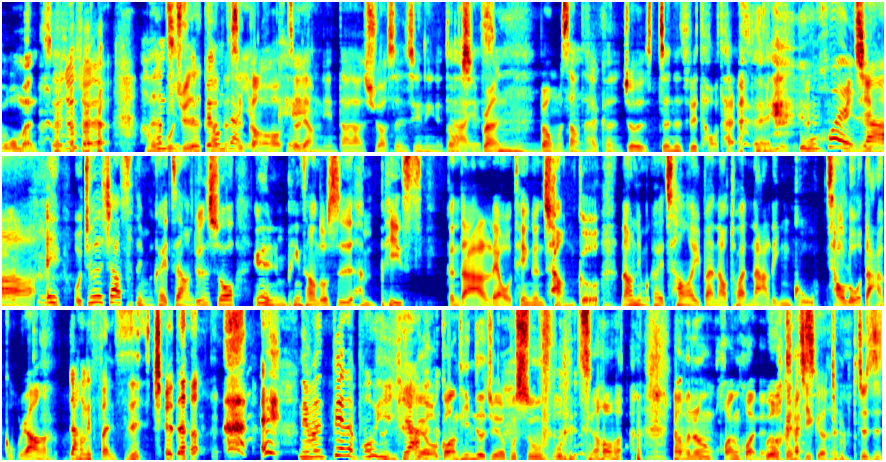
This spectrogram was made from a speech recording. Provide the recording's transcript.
我们，所以就觉得 好像我觉得可能是刚好这两年大家需要身心灵的东西，不然不然我们上台可能就真的是被淘汰。对，不会啦。哎，我觉得下次你们可以这样，就是说，因为你们平常都是很 peace。跟大家聊天跟唱歌，然后你们可以唱到一半，然后突然拿铃鼓敲锣打鼓，然后让你粉丝 觉得，你们变得不一样。没有，我光听就觉得不舒服，你知道吗？他们那种缓缓的，我有跟几个很 就是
